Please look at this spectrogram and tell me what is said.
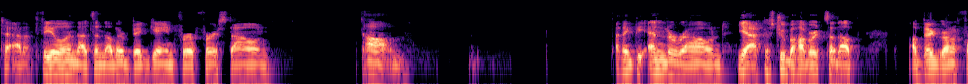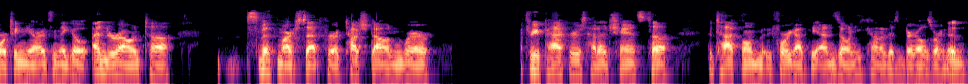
to, Adam Thielen. That's another big gain for a first down. Um, I think the end around, yeah, because Chuba Hubbard set up a big run of 14 yards, and they go end around to Smith Marsette for a touchdown where three Packers had a chance to, to tackle him before he got to the end zone. He kind of just barrels right in,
